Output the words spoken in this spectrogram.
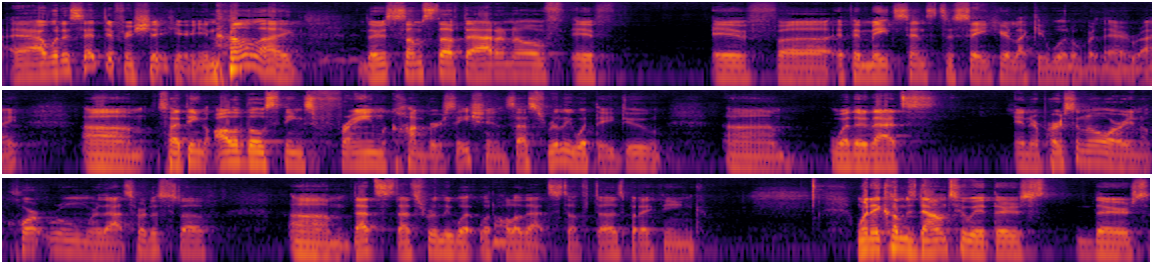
I would have said different shit here, you know? Like, there's some stuff that I don't know if if if uh, if it made sense to say here like it would over there, right? Um, so I think all of those things frame conversations. That's really what they do, um, whether that's interpersonal or in a courtroom or that sort of stuff. Um, that's that's really what what all of that stuff does. But I think when it comes down to it, there's there's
